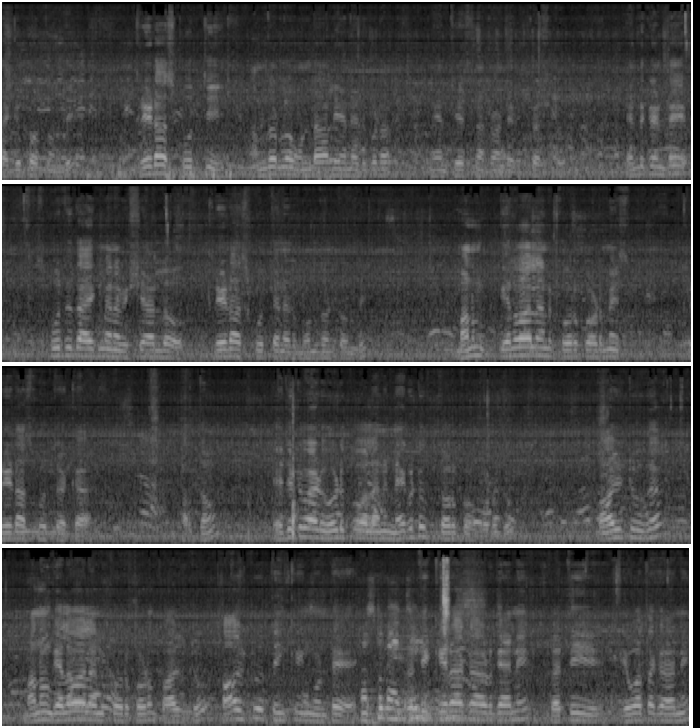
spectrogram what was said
తగ్గిపోతుంది. క్రీడా స్ఫూర్తి అందరిలో ఉండాలి అనేది కూడా నేను చేసినటువంటి రిక్వెస్ట్. ఎందుకంటే స్ఫూర్తిదాయకమైన విషయాల్లో క్రీడా స్ఫూర్తి అనేది ముందుంటుంది. మనం గెలవాలని కోరుకోవడమే క్రీడా స్ఫూర్తి యొక్క అర్థం. ఎదుటివాడు ఓడిపోవాలని నెగటివ్ కోరుకోకూడదు. పాజిటివ్గా మనం గెలవాలని కోరుకోవడం పాజిటివ్ పాజిటివ్ థింకింగ్ ఉంటే ప్రతి క్రీడాకారుడు కానీ ప్రతి యువత కానీ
